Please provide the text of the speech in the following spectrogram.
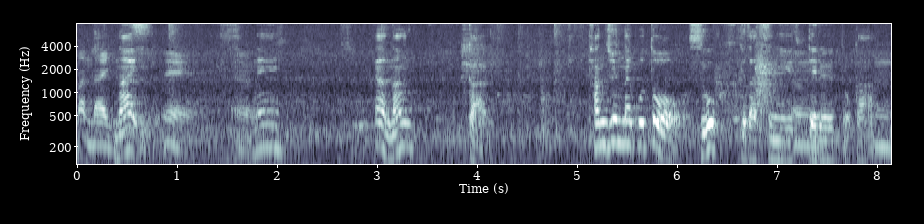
まあないですないね。だからなんか単純なことをすごく複雑に言ってるとか、うん。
